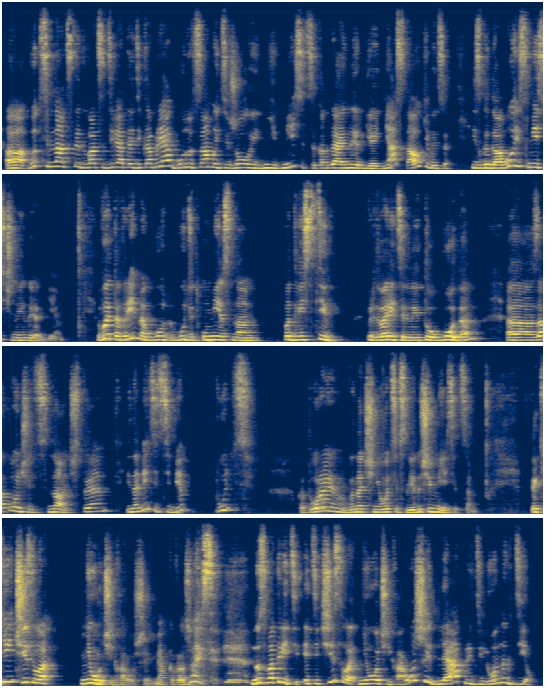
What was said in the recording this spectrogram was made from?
А, вот 17 29 декабря будут самые тяжелые дни в месяце когда энергия дня сталкивается и с годовой и с месячной энергией. В это время будет уместно подвести предварительный итог года а, закончить начатое и наметить себе путь который вы начнете в следующем месяце. Какие числа не очень хорошие мягко выражаясь. Но смотрите эти числа не очень хорошие для определенных дел.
